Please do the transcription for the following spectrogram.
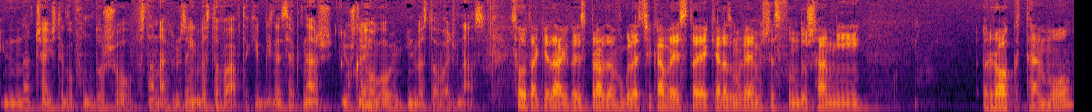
inna część tego funduszu w Stanach już zainwestowała w taki biznes jak nasz i już Okej. nie mogą inwestować w nas. Są takie, tak, to jest prawda. W ogóle ciekawe jest to, jak ja rozmawiałem jeszcze z funduszami rok temu,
